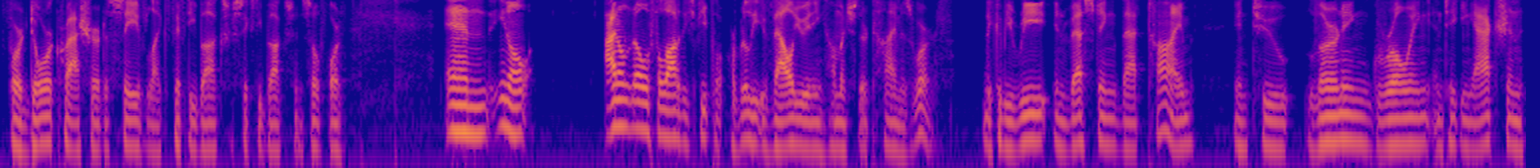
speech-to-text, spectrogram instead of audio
for a door crasher to save like 50 bucks or 60 bucks and so forth. And, you know, I don't know if a lot of these people are really evaluating how much their time is worth. They could be reinvesting that time into learning, growing, and taking action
